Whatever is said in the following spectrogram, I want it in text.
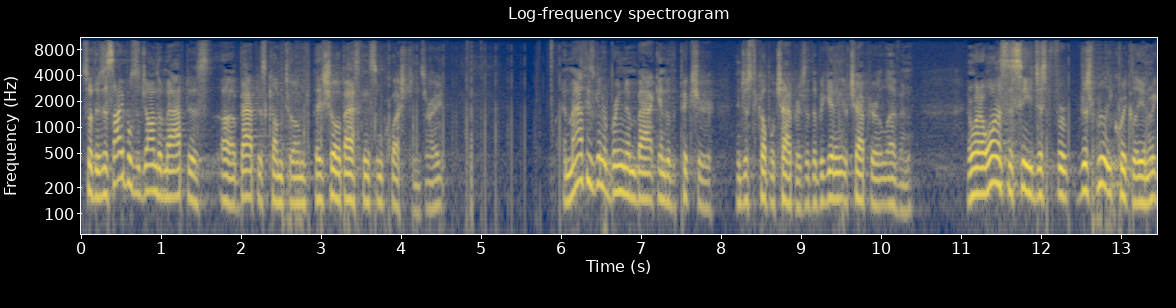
So the disciples of John the Baptist, uh, Baptist come to him. They show up asking some questions, right? And Matthew's going to bring them back into the picture in just a couple chapters, at the beginning of chapter 11. And what I want us to see, just for just really quickly, and we,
